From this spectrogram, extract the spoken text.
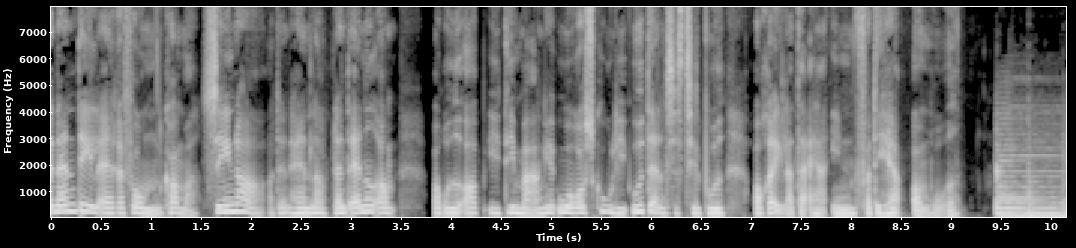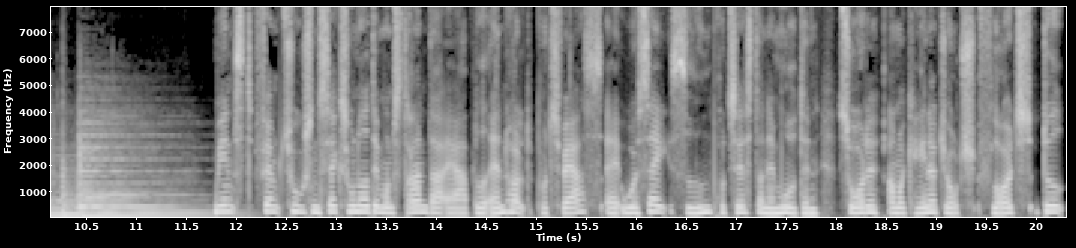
Den anden del af reformen kommer senere, og den handler blandt andet om at rydde op i de mange uoverskuelige uddannelsestilbud og regler, der er inden for det her område. Mindst 5.600 demonstranter er blevet anholdt på tværs af USA siden protesterne mod den sorte amerikaner George Floyds død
